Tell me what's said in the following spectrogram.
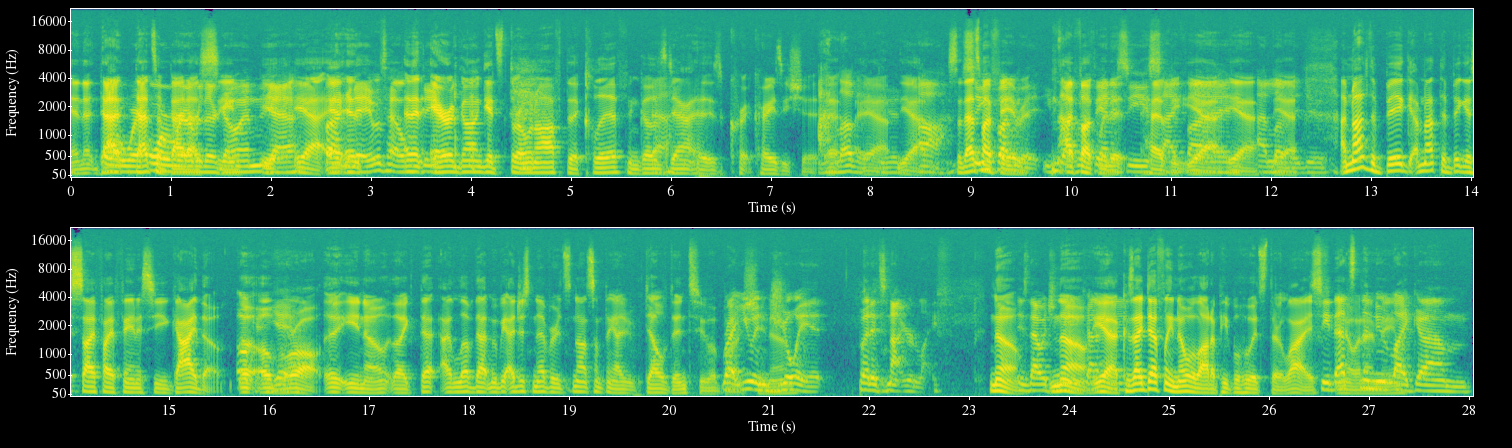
And that, that where, that's a wherever badass they're scene. going. Yeah, yeah. Fucking And, A, it was hell. and then. Aragon gets thrown off the cliff and goes Yeah. down. It's cra- crazy shit. I love it, Yeah, dude. yeah. Ah, so that's so my you fuck favorite. it. I fuck with fantasy, it heavy. sci-fi. Yeah, yeah. I love yeah. it, dude. I'm not the big. I'm not the biggest sci-fi fantasy guy though. uh, Okay, yeah. overall, uh, you know, like that. I love that movie. I just never. It's not something I delved into a bunch. Right, you know? enjoy it, but it's not your life. No, Is that what you no, mean, kinda yeah, because I definitely know a lot of people who it's their life. See, you know that's the new like um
